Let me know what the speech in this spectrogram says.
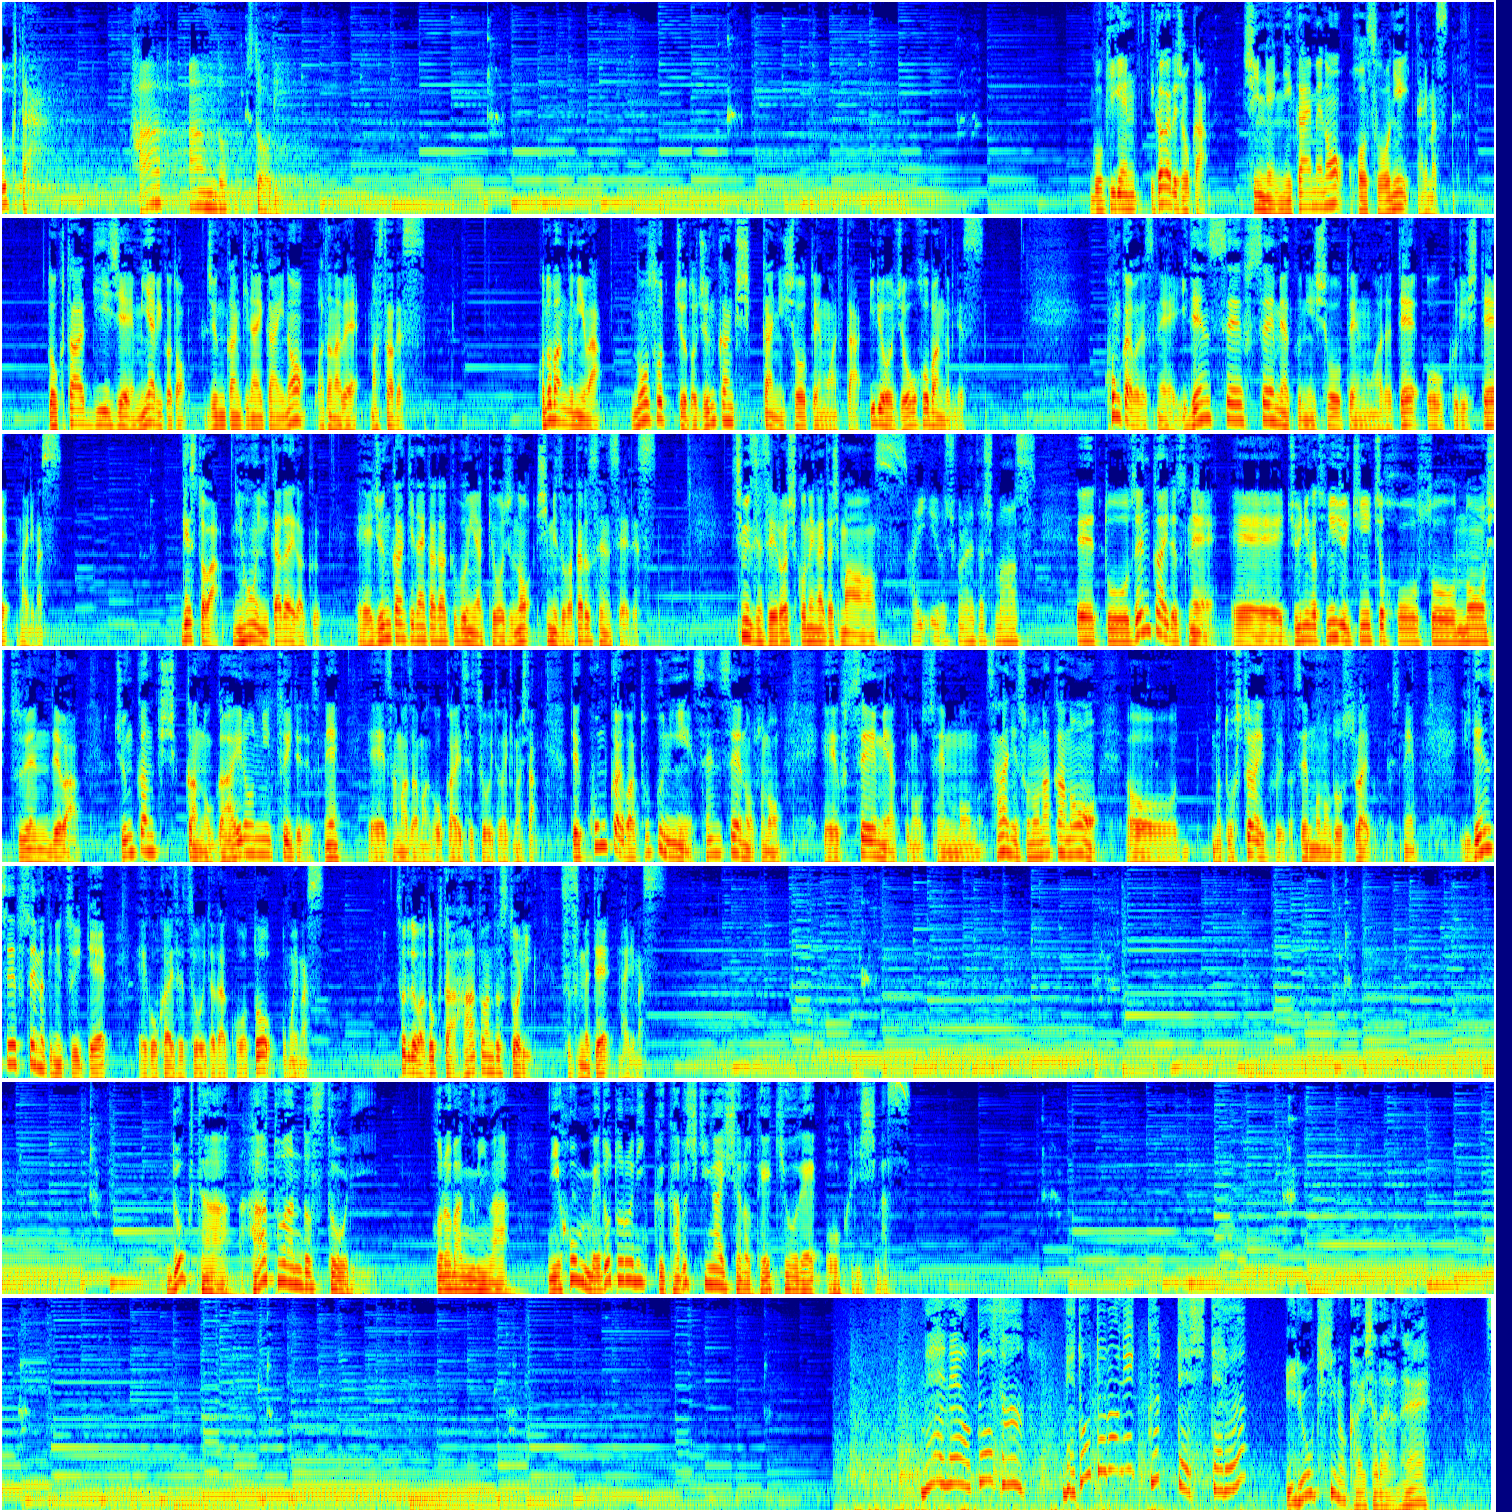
ドクターハートストーリー。ご機嫌いかがでしょうか？新年2回目の放送になります。ドクター DJ みやびこと循環器内科医の渡辺マスターです。この番組は脳卒中と循環器疾患に焦点を当てた医療情報番組です。今回はですね遺伝性不整脈に焦点を当ててお送りしてまいります。ゲストは日本医科大学、えー、循環器内科学分野教授の清水渉先生です。清水先生よろしくお願いいたします。はいよろしくお願いいたします。えっ、ー、と前回ですね、えー、12月21日放送の出演では循環器疾患の概論についてですね、えー、様々ご解説をいただきました。で、今回は特に先生のその、えー、不整脈の専門、さらにその中の、おまあ、ドストライクというか専門のドストライクのですね、遺伝性不整脈について、えー、ご解説をいただこうと思います。それではドクターハートストーリー、進めてまいります。ドクターハートストーリー。この番組は日本メドトロニック株式会社の提供でお送りします。ねえねえお父さんメドトロニックって知ってる？医療機器の会社だよね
